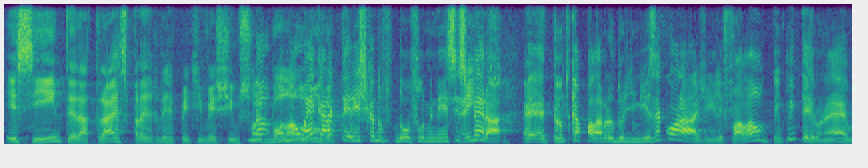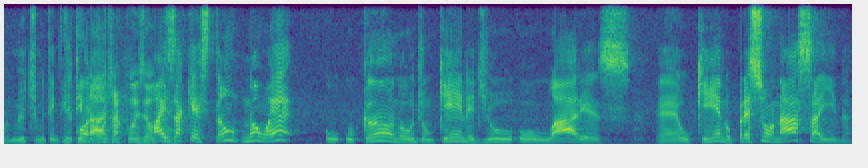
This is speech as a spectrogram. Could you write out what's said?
esse Inter atrás para, de repente, investir só não, em bola não longa. é característica do, do Fluminense É esperar. É, tanto que a palavra do Diniz é coragem. Ele fala o tempo inteiro, né? O meu time tem que E ter tem uma coragem. outra coisa, Elton. Mas a questão não é o, o Cano, o John Kennedy, o, o Arias, é, o Keno pressionar a saída.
